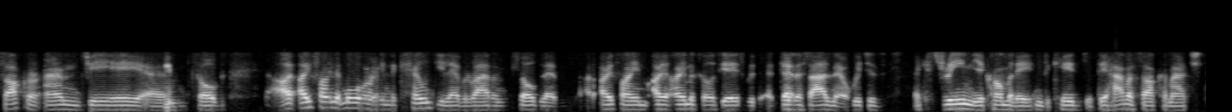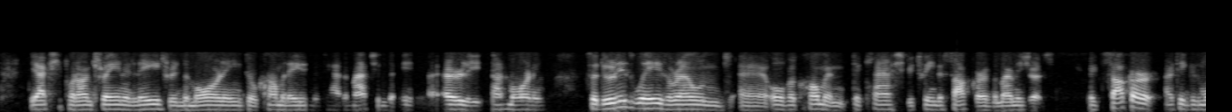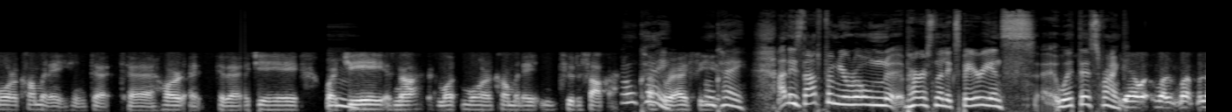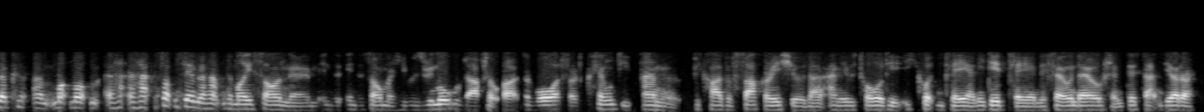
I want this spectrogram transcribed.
soccer and GAA um, clubs. I, I find it more in the county level rather than club level. I find I, I'm associated with De La Salle now, which is extremely accommodating to kids. If they have a soccer match, they actually put on training later in the morning to accommodate if they had a match in the, in, early that morning. So there is ways around uh, overcoming the clash between the soccer and the managers like soccer, I think is more accommodating to to her uh, to the GAA, where mm. GAA is not as much more accommodating to the soccer. Okay, That's where I see. Okay, it. and is that from your own personal experience with this, Frank? Yeah, well, well look, um, something similar happened to my son um, in the in the summer. He was removed after uh, the Waterford County panel because of soccer issues, and he was told he, he couldn't play, and he did play, and they found out, and this, that, and the other.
